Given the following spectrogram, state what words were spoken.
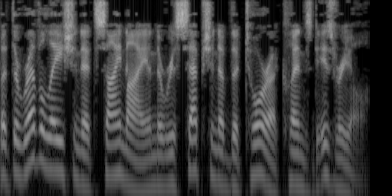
But the revelation at Sinai and the reception of the Torah cleansed Israel.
